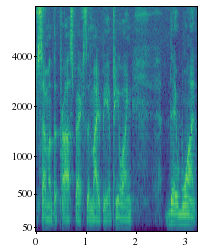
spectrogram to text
some of the prospects that might be appealing. They want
